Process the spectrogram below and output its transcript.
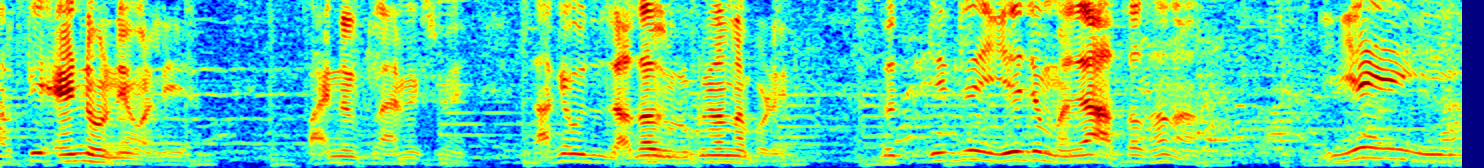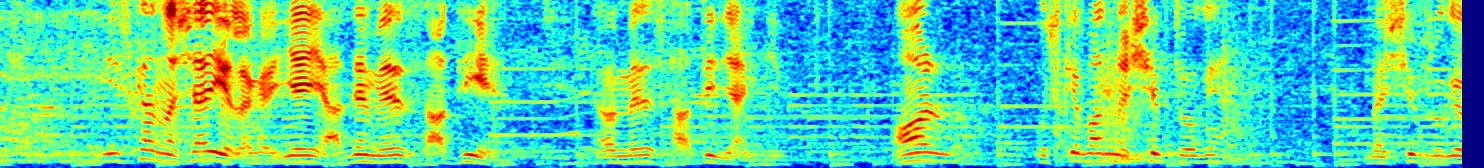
आरती एंड होने वाली है फाइनल क्लाइमेक्स में, ताकि वो ज़्यादा रुकना ना पड़े। तो इसलिए ये जो मज़ा आता था ना, ये, इसका नशा ही अलग है, ये यादें मेरे साथ ही हैं, और मेरे साथ ही जाएँगी। और उसके बाद मैं शिफ्ट हो गया। मैं शिफ्ट हो गया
